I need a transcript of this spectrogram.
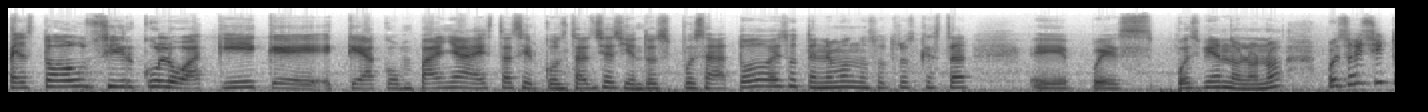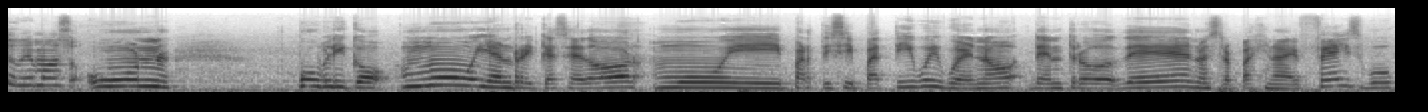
es todo un círculo aquí que, que acompaña a estas circunstancias y entonces pues a todo eso tenemos nosotros que estar eh, pues pues viéndolo no pues hoy sí tuvimos un público muy enriquecedor, muy participativo y bueno, dentro de nuestra página de Facebook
